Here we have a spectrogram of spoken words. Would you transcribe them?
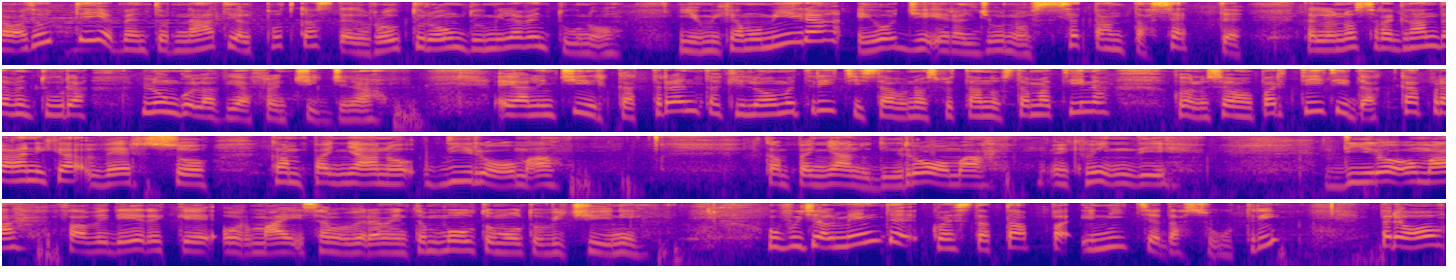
Ciao a tutti e bentornati al podcast del Road to Rome 2021. Io mi chiamo Mira e oggi era il giorno 77 della nostra grande avventura lungo la via Francigena e all'incirca 30 km ci stavano aspettando stamattina quando siamo partiti da Capranica verso Campagnano di Roma. Campagnano di Roma e quindi di Roma fa vedere che ormai siamo veramente molto molto vicini. Ufficialmente questa tappa inizia da Sutri, però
